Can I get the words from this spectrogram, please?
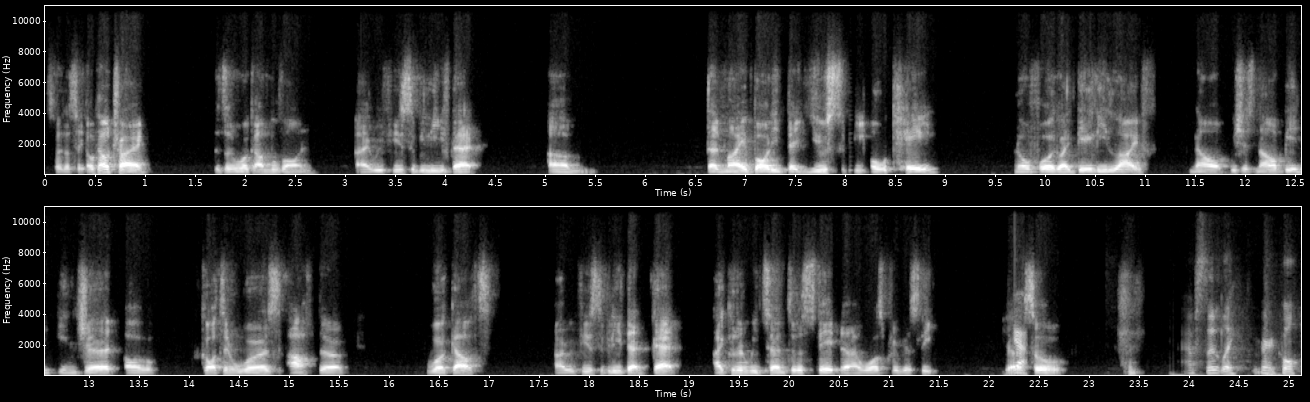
So I just say, okay, I'll try. It doesn't work, I'll move on. I refuse to believe that um, that my body that used to be okay, you know, for my daily life now, which has now been injured or gotten worse after workouts. I refuse to believe that that I couldn't return to the state that I was previously. Yeah. yeah. So absolutely. Very cool.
